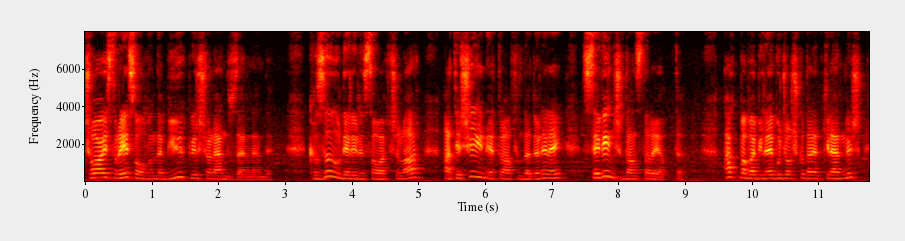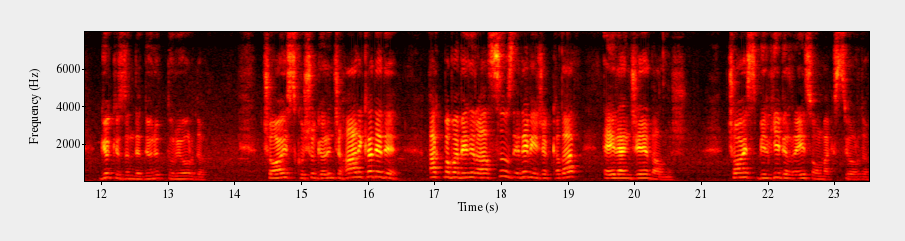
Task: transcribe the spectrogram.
Choice reis olduğunda büyük bir şölen düzenlendi. Kızıl derili savaşçılar ateşin etrafında dönerek sevinç dansları yaptı. Akbaba bile bu coşkudan etkilenmiş gökyüzünde dönüp duruyordu. Choice kuşu görünce harika dedi. Akbaba beni rahatsız edemeyecek kadar eğlenceye dalmış. Choice bilgi bir reis olmak istiyordu.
